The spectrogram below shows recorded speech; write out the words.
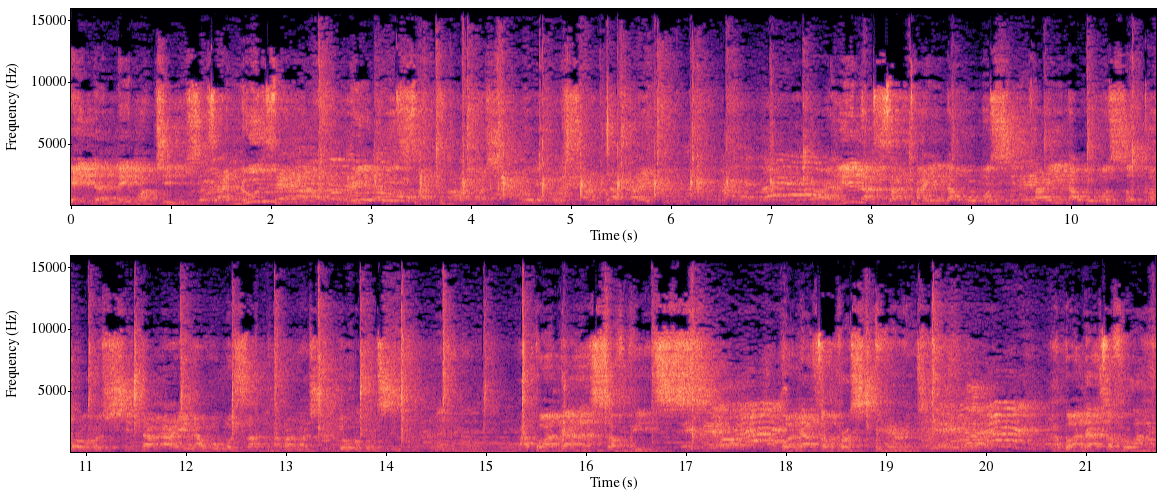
in the name of Jesus, I lose them now. Rebo sataramashiro rosanda haiki. Aina sataina humo sitaina humo humo satarana. Abundance of peace, abundance of prosperity, abundance of life.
